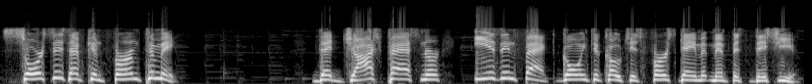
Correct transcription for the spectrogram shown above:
Sources have confirmed to me that Josh Pastner is, in fact, going to coach his first game at Memphis this year.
